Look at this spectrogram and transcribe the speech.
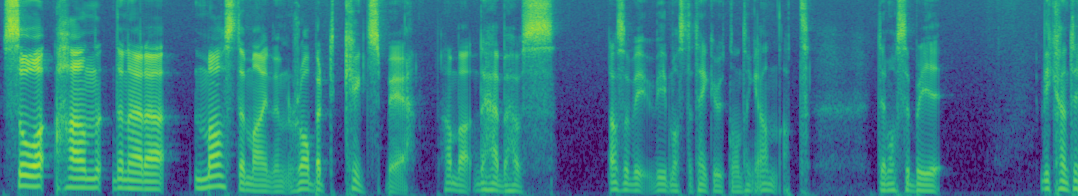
Så han, den här masterminden, Robert Catesby, han bara, det här behövs, alltså vi, vi måste tänka ut någonting annat. Det måste bli, vi kan, inte,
